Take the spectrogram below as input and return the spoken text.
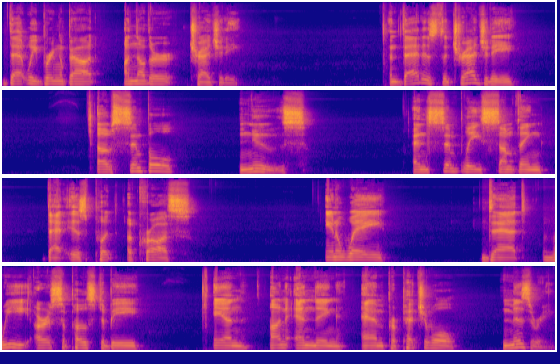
that we bring about another tragedy. And that is the tragedy of simple news and simply something that is put across in a way that we are supposed to be in unending and perpetual misery.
